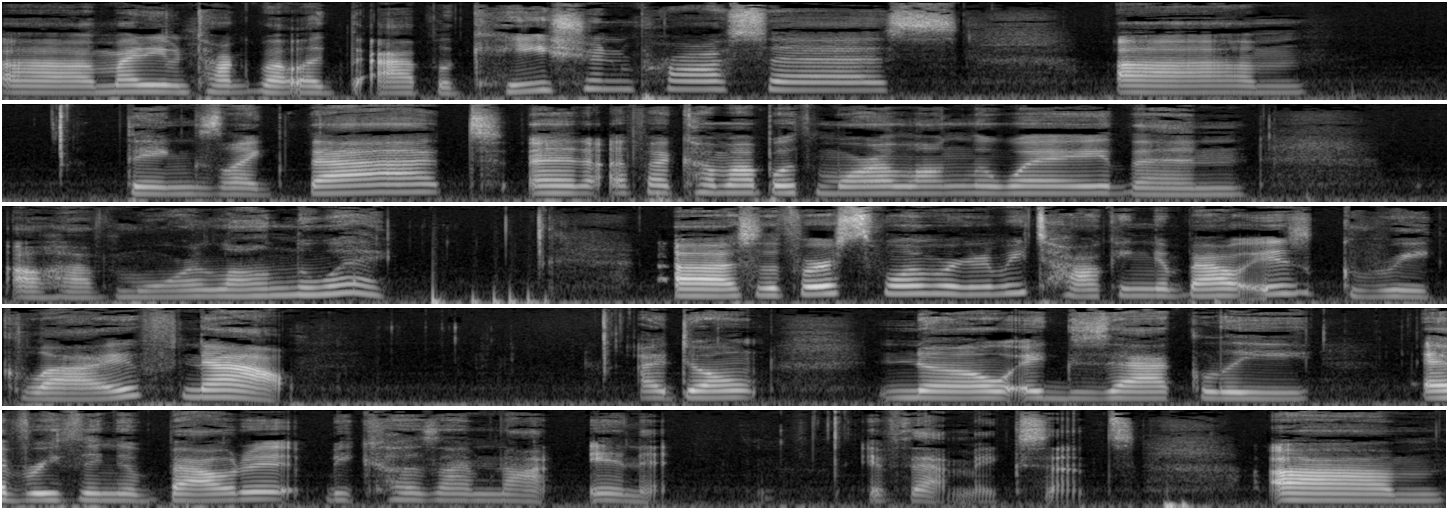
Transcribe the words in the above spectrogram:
Uh, might even talk about like the application process, um, things like that. And if I come up with more along the way, then I'll have more along the way. Uh, so the first one we're going to be talking about is Greek life. Now, I don't know exactly everything about it because I'm not in it, if that makes sense. Um,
